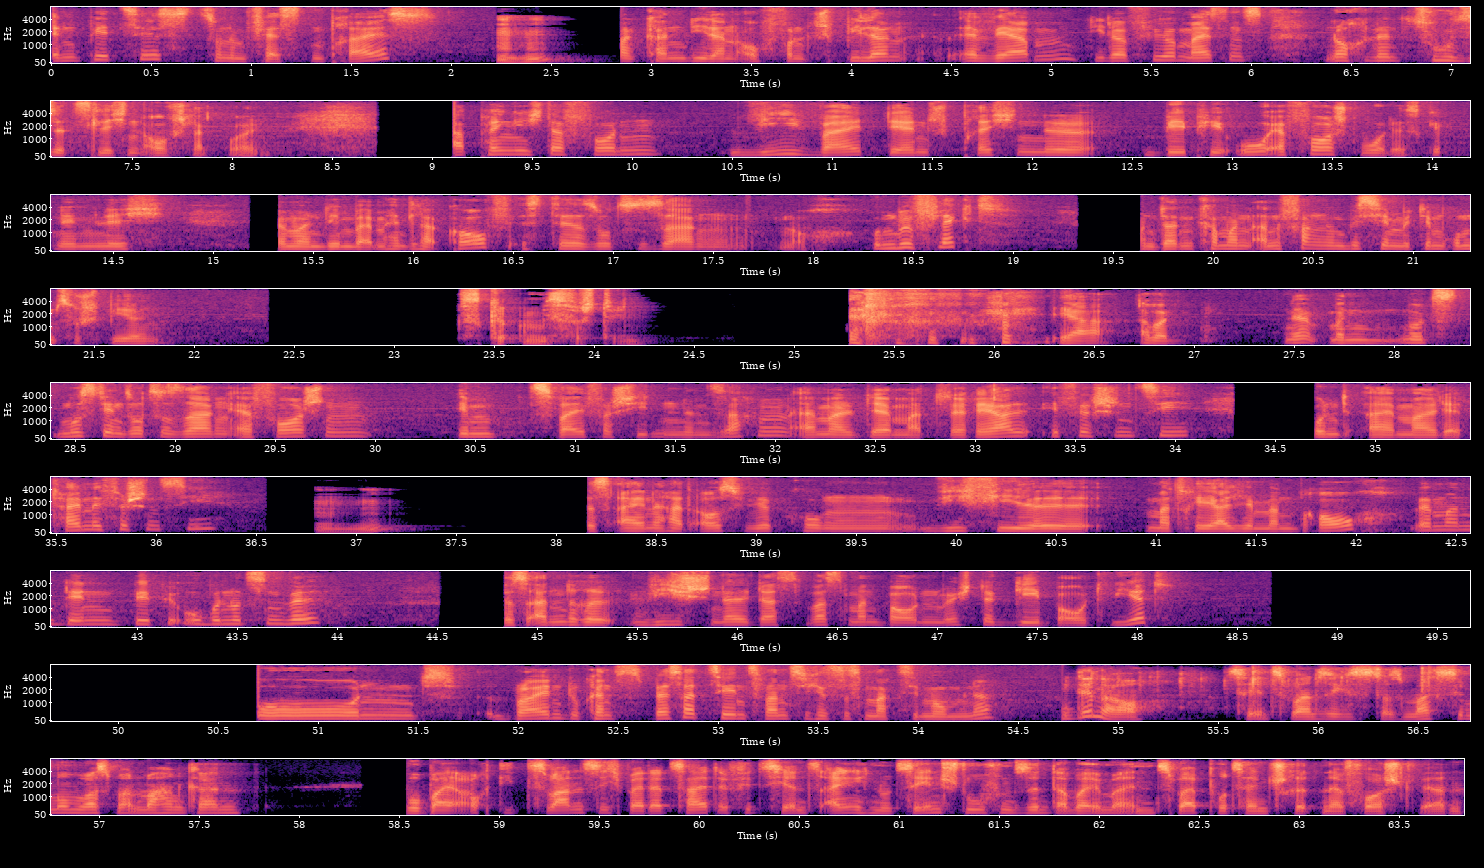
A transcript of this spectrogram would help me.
NPCs zu einem festen Preis. Mhm. Man kann die dann auch von Spielern erwerben, die dafür meistens noch einen zusätzlichen Aufschlag wollen. Abhängig davon, wie weit der entsprechende BPO erforscht wurde. Es gibt nämlich, wenn man den beim Händler kauft, ist der sozusagen noch unbefleckt. Und dann kann man anfangen, ein bisschen mit dem rumzuspielen. Das könnte man missverstehen. ja, aber ne, man nutzt, muss den sozusagen erforschen in zwei verschiedenen Sachen. Einmal der Material Efficiency und einmal der Time Efficiency. Mhm. Das eine hat Auswirkungen, wie viel Materialien man braucht, wenn man den BPO benutzen will. Das andere, wie schnell das, was man bauen möchte, gebaut wird. Und Brian, du kannst es besser. 10, 20 ist das Maximum, ne? Genau. 10, 20 ist das Maximum, was man machen kann. Wobei auch die 20 bei der Zeiteffizienz eigentlich nur 10 Stufen sind, aber immer in 2% Schritten erforscht werden.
